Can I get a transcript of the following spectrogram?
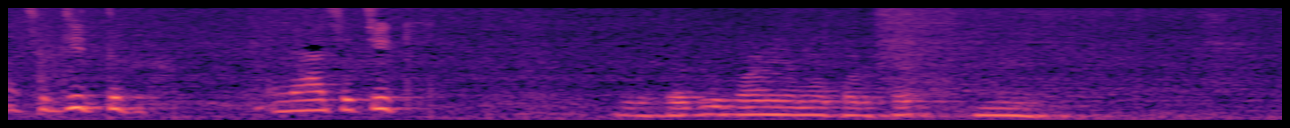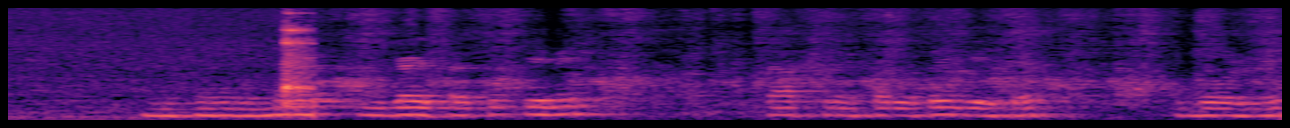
અચ્છા જીત. અને આ છે ચીકી. સાદું પાણી એમાં પડશે ગઈ છે ચીકીની. ચાસણી શરૂ થઈ ગઈ છે ગોળની.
